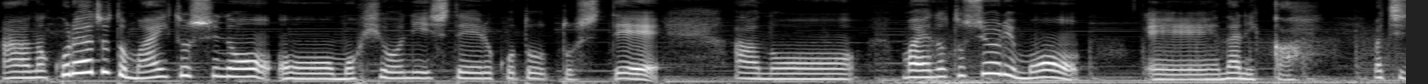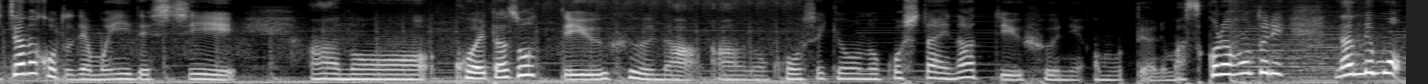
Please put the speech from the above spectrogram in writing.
あの、これはちょっと毎年の目標にしていることとして、あの、前の年よりも、えー、何か、まあ、ちっちゃなことでもいいですし、あの、超えたぞっていう風な、あの、功績を残したいなっていう風に思っております。これは本当に何でも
